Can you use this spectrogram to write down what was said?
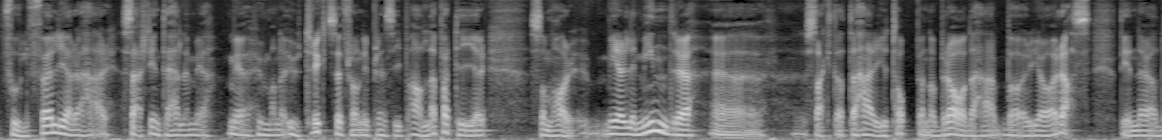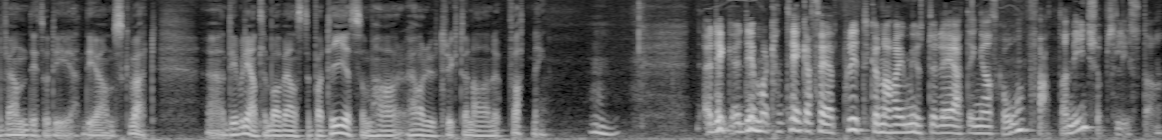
fullfölja det här. Särskilt inte heller med, med hur man har uttryckt sig från i princip alla partier som har mer eller mindre eh, sagt att det här är ju toppen och bra, det här bör göras. Det är nödvändigt och det, det är önskvärt. Eh, det är väl egentligen bara Vänsterpartiet som har, har uttryckt en annan uppfattning. Mm. Det, det, man kan tänka sig att politikerna har emot det är att det är en ganska omfattande inköpslista.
